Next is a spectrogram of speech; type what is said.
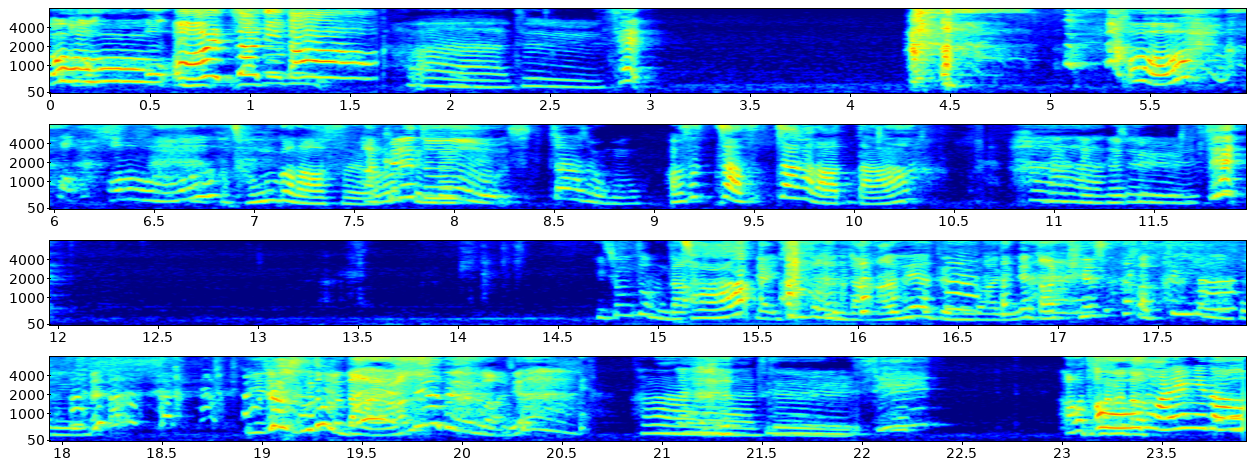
어, 어, 어, 짠이다. 하나, 둘, 셋. 어? 좋은 거 나왔어요. 아 근데- 그래도 숫자 정도. 어, 숫자, 숫자가 나왔다. 하나, 둘, 셋. 이 정도면 나. 자. 야, 이 정도면 나 안 해야 되는 거 아니냐? 나 계속 같은 거만 보는데? 이 정도면 나 안 해야 되는 거 아니야? 하나, 둘, 셋. 아, 오. 다행이다. 오,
